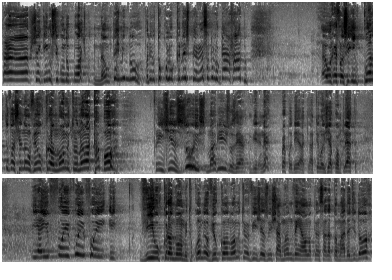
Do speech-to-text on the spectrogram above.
Ah, cheguei no segundo pórtico. Não terminou. Falei, eu estou colocando a esperança no lugar errado. Aí o cara falou assim: enquanto você não vê o cronômetro, não acabou. Falei, Jesus, Maria e José, né? Para poder a, a, teologia completa. E aí fui, fui, fui. E vi o cronômetro. Quando eu vi o cronômetro, eu vi Jesus chamando: vem alma cansada, tomada de dor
